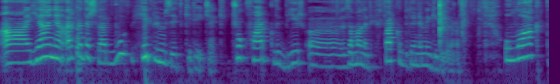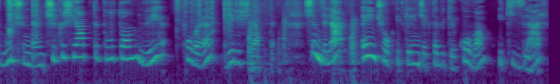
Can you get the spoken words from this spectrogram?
Aa, Yani arkadaşlar bu hepimiz etkileyecek. Çok farklı bir e, zamana, farklı bir döneme giriyoruz. Oğlak burçundan çıkış yaptı Plüton ve Kova'ya giriş yaptı. Şimdiler en çok etkilenecek tabii ki Kova, ikizler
